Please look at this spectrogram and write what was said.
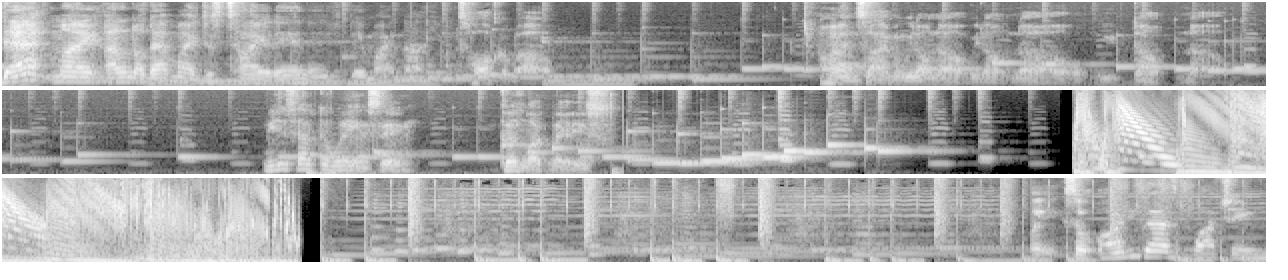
that might I don't know that might just tie it in and they might not even talk about and Simon. We don't know. We don't know. We don't know. We just have to wait and see. Good luck, ladies. So are you guys watching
